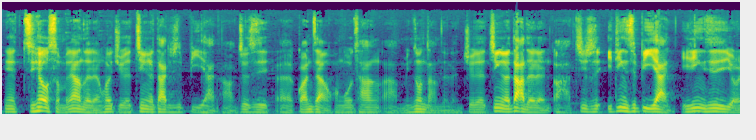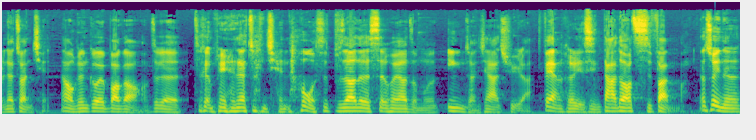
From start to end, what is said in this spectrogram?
因为只有什么样的人会觉得金额大就是弊案啊？就是呃，馆长黄国昌啊，民众党的人觉得金额大的人啊，就是一定是弊案，一定是有人在赚钱。那我跟各位报告，这个 这个没人在赚钱，那我是不知道这个社会要怎么运转下去啦。非常合理的事情，大家都要吃饭嘛。那所以呢，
